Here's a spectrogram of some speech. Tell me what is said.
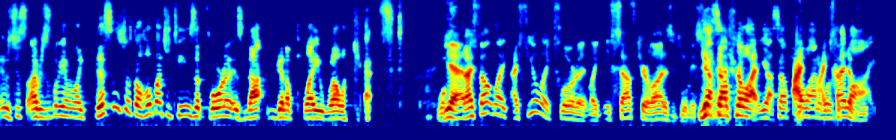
it was just I was just looking at like this is just a whole bunch of teams that Florida is not going to play well against. Well, yeah, and I felt like I feel like Florida, like if South Carolina's a team. They yeah, South Carolina. Yeah, South Carolina I, was I kind of, five.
